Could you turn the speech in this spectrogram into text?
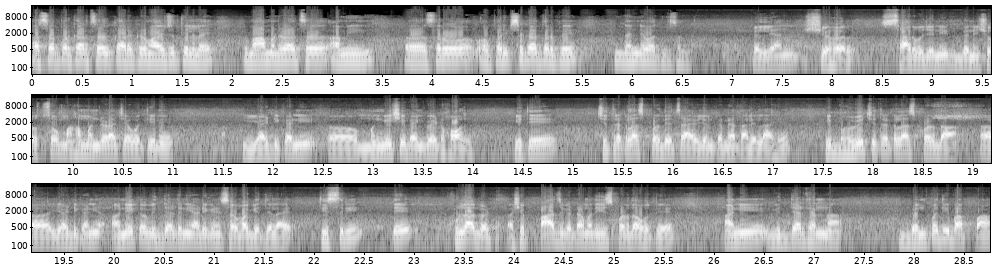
अशा प्रकारचं कार्यक्रम आयोजित केलेला आहे. महामंडळाचं आम्ही सर्व परीक्षकातर्फे धन्यवाद सांगतो. कल्याण शहर सार्वजनिक गणेशोत्सव महामंडळाच्या वतीने या ठिकाणी मंगेशी बँक्वेट हॉल इथे चित्रकला स्पर्धेचं आयोजन करण्यात आलेलं आहे. ही भव्य चित्रकला स्पर्धा या ठिकाणी अनेक विद्यार्थ्यांनी या ठिकाणी सहभाग घेतलेला आहे. तिसरी ते खुला गट असे पाच गटामध्ये ही स्पर्धा होते आणि विद्यार्थ्यांना गणपती बाप्पा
